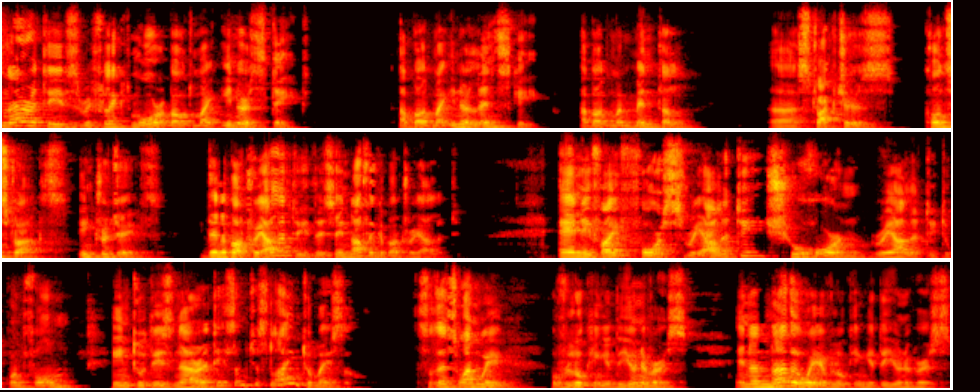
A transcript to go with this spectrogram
narratives reflect more about my inner state, about my inner landscape, about my mental uh, structures, constructs, introjects, than about reality. They say nothing about reality. And if I force reality, shoehorn reality to conform into these narratives, I'm just lying to myself. So that's one way of looking at the universe. And another way of looking at the universe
